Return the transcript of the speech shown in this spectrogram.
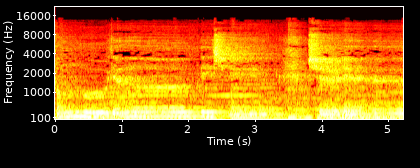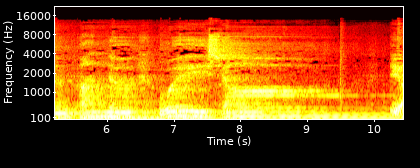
凤舞的笔记，是脸般的微笑。阳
